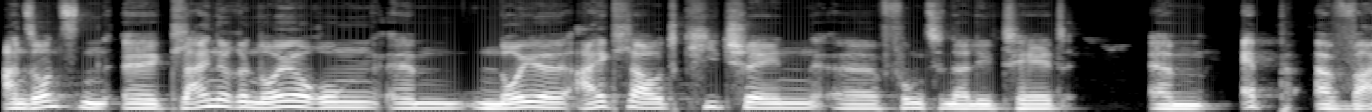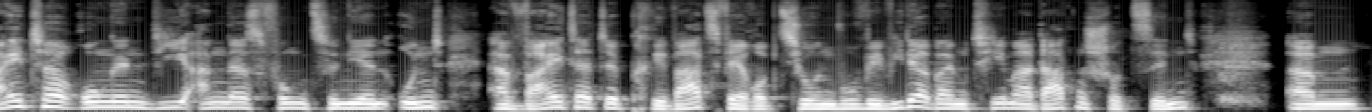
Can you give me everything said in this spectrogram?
Ansonsten äh, kleinere Neuerungen, ähm, neue iCloud Keychain äh, Funktionalität, ähm, App-Erweiterungen, die anders funktionieren und erweiterte Privatsphäre-Optionen, wo wir wieder beim Thema Datenschutz sind. Ähm,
